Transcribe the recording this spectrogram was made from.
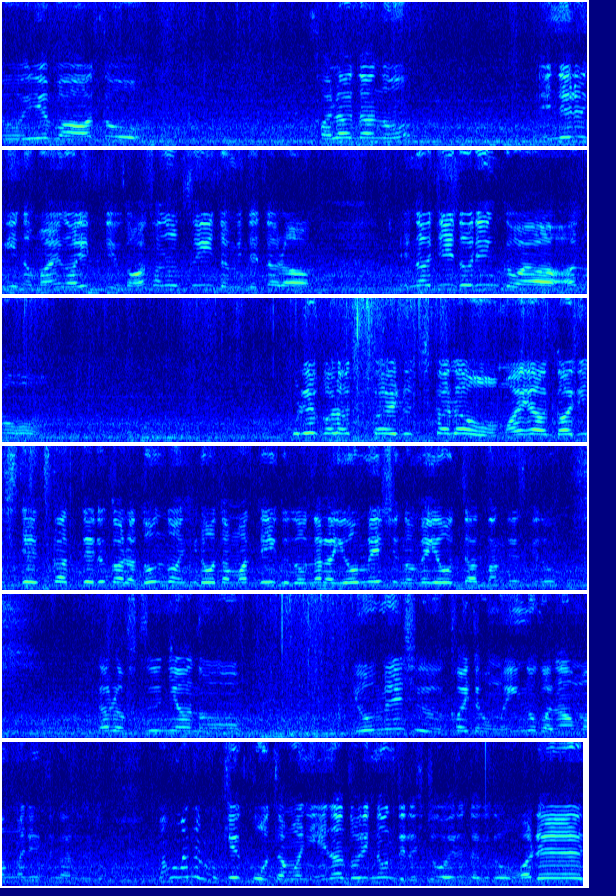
そういえばあと体のエネルギーの前借りっていうか朝のツイート見てたらエナジードリンクはあのこれから使える力を前上がりして使ってるからどんどん疲労溜まっていくぞなら陽明酒飲めようってあったんですけどだから普通にあの陽明酒書いた方がいいのかな漫画でってなるけど漫画でも結構たまにエナドリ飲んでる人がいるんだけどあれ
